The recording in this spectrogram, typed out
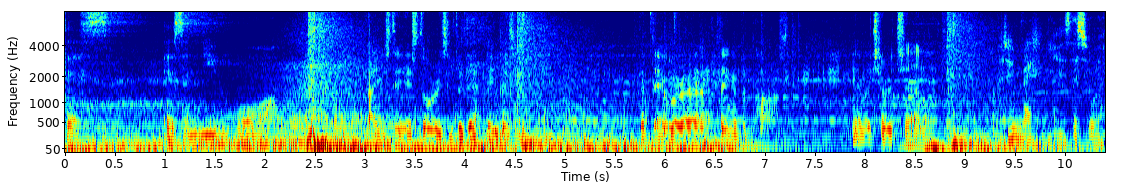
This is a new war. I used to hear stories of the Death Dealers. That they were a thing of the past, never to return. I don't recognize this world.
